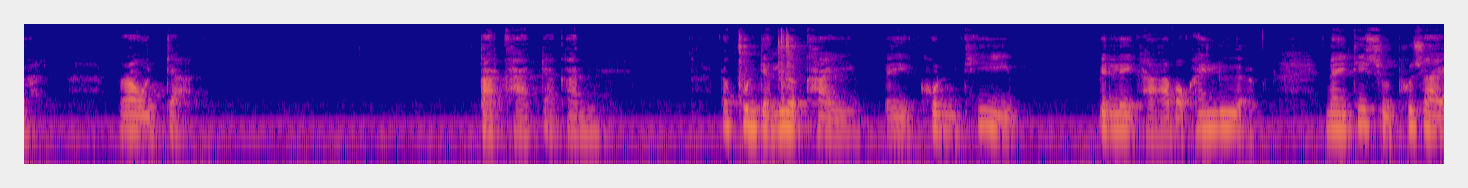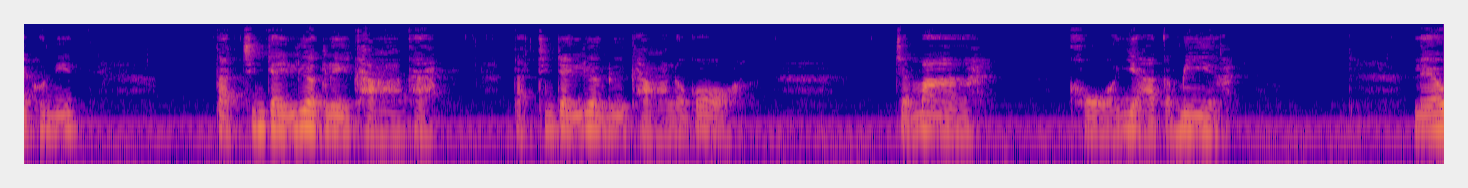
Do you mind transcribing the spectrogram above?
นะเราจะ ตัดขาดจากกัน แล้วคุณจะเลือกใครไอ้คนที่เป็นเลขาบอกให้เลือก ในที่สุดผู้ชายคนนี้ ตัดสินใจเลือกเลขาค่ะ ตัดสินใจเลือกเลขาแล้วก็ จะมาขอหย่ากับเมีย แล้ว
